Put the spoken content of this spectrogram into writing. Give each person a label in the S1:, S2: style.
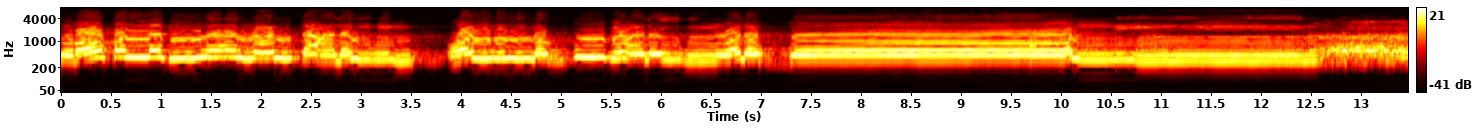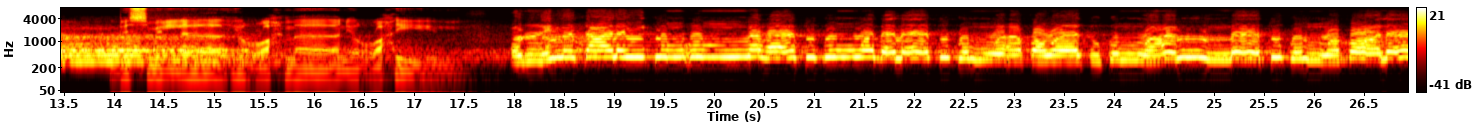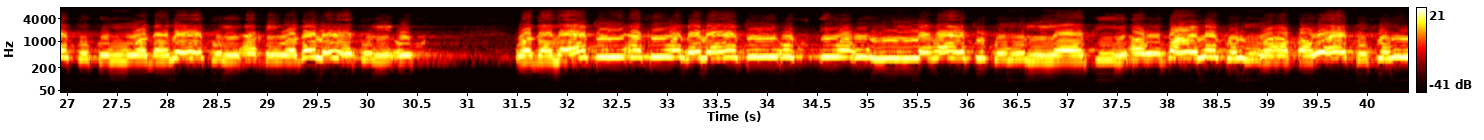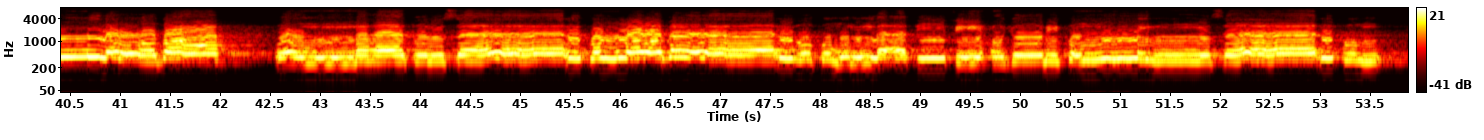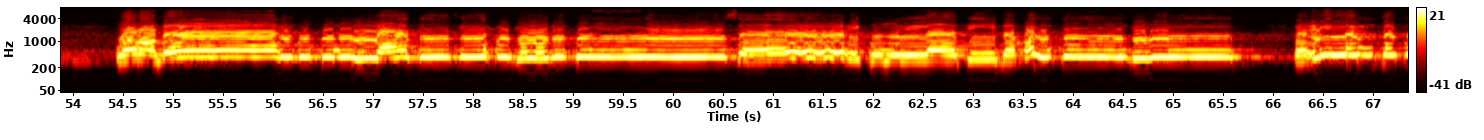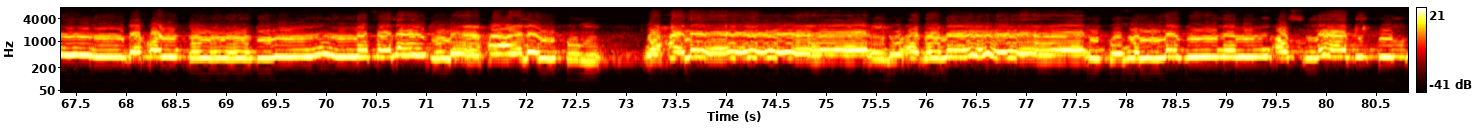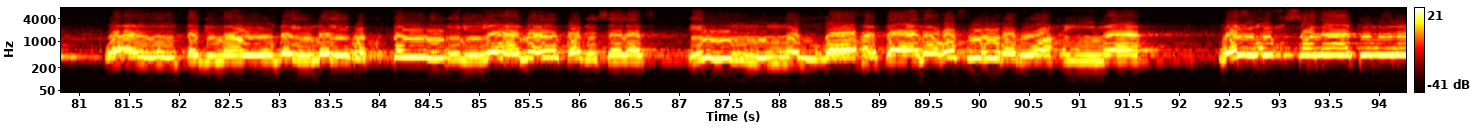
S1: صراط الذين أنعمت عليهم غير المغضوب عليهم ولا الضالين.
S2: بسم الله الرحمن الرحيم.
S1: حرمت عليكم أمهاتكم وبناتكم وأخواتكم وعماتكم وخالاتكم وبنات الأخ وبنات الأخت وبنات الأخ وبنات الأخت وأمهاتكم اللاتي أرضعنكم وأخواتكم من الرضاعة وأمهات نسائكم وربائبكم اللاتي في حجوركم من نسائكم وربائبكم اللاتي في حجوركم من نسائكم اللاتي دخلتم بهن فإن لم تكونوا دخلتم بهن فلا جناح عليكم وحلائل أبنائكم الذين من أصلابكم وأن تجمعوا بين الأختين إلا ما قد سلف إن الله كان غفورا رحيما والمحصنات من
